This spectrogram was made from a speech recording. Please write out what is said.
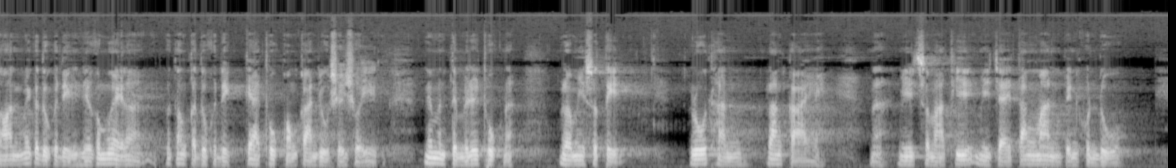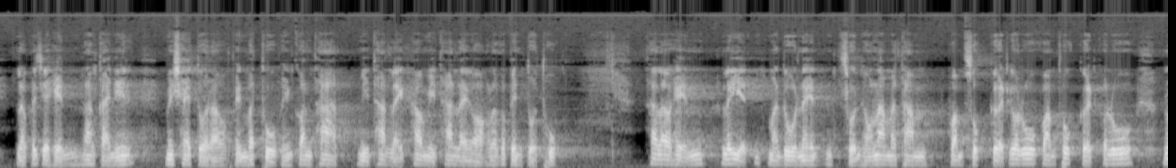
นอนไม่กระดุกกระดิกเดี๋ยวก็เมื่อยแล้วก็ต้องกระดุกกระดิกแก้ทุกข์ของการอยู่เฉยๆอีกนี่มันเต็มไปด้วยทุกข์นะเรามีสติรู้ทันร่างกายนะมีสมาธิมีใจตั้งมั่นเป็นคนดู เราก็จะเห็นร่างกายนี้ไม่ใช่ตัวเราเป็นวัตถุเป็นก้อนธาตุมีธาตุไหลเข้ามีธาตุไหลออก แล้วก็เป็นตัวทุกข์ถ้าเราเห็นละเอียดมาดูในส่วนของนามธรรม ความสุขเกิดก็รู้ความทุกข์เกิดก็รู้โล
